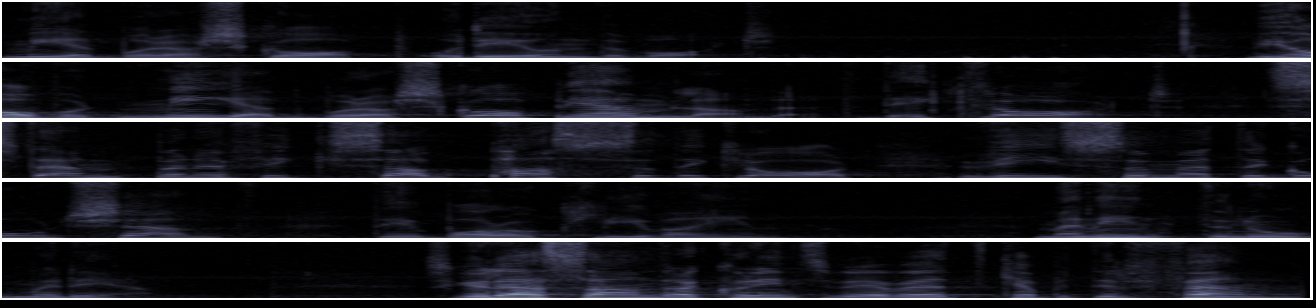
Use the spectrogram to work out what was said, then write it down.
medborgarskap och det är underbart. Vi har vårt medborgarskap i hemlandet, det är klart. Stämpeln är fixad, passet är klart, visumet är godkänt. Det är bara att kliva in. Men inte nog med det. Ska vi läsa andra Korinthierbrevet kapitel 5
